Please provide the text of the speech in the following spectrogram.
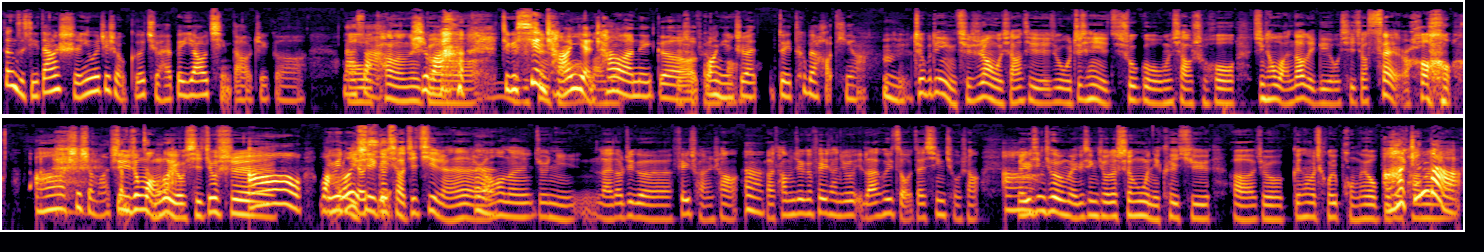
邓紫棋当时因为这首歌。曲还被邀请到这个 NASA 是吧？这个现场演唱了那个《光年之外》，对，特别好听啊。嗯，这部电影其实让我想起，就我之前也说过，我们小时候经常玩到的一个游戏叫《赛尔号》。哦，是什么？是一种网络游戏，就是哦，网络游戏。因为你是一个小机器人，然后呢，就是你来到这个飞船上，嗯，然后他们这个飞船就来回走在星球上，每个星球有每个星球的生物，你可以去呃，就跟他们成为朋友啊，真的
